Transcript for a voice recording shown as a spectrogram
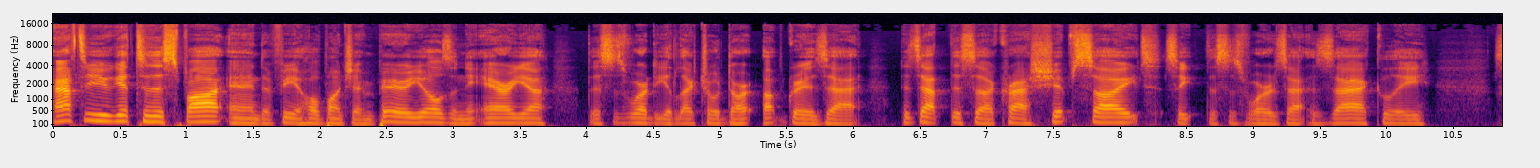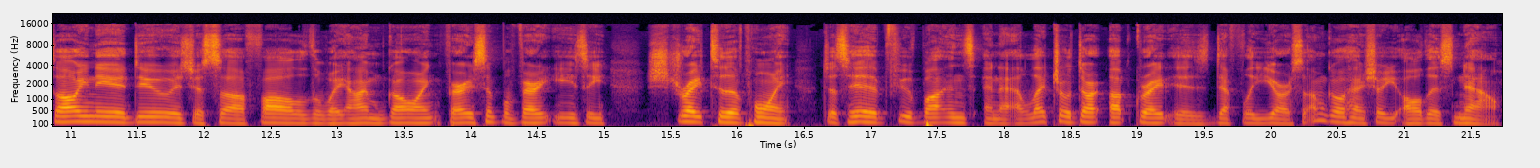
After you get to this spot and defeat a whole bunch of Imperials in the area, this is where the Electro Dart upgrade is at. It's at this uh, crash ship site. See, this is where it's at exactly. So all you need to do is just uh, follow the way I'm going. Very simple, very easy, straight to the point. Just hit a few buttons and that Electro Dart upgrade is definitely yours. So I'm going to go ahead and show you all this now.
